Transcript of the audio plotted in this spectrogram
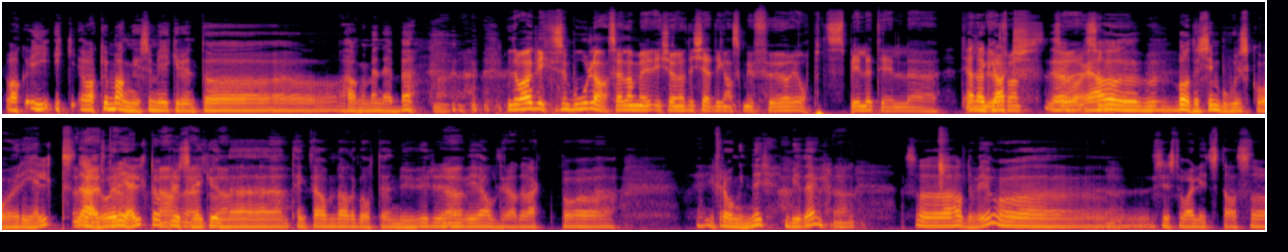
det var, ikke, det var, ikke, mange som gikk rundt og uh, hang med nebbet. Men det var et viktig symbol, da, selv om jeg skjønner at det skjedde ganske mye før i oppspillet til, uh, til Ja, det er klart. Så, ja, både symbolsk og reelt. Det er jo reelt å plutselig ja, kunne ja. Tenk deg om det hadde gått en mur ja. vi aldri hadde vært på i Frogner bydel. Så hadde vi jo uh, syntes det var litt stas å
